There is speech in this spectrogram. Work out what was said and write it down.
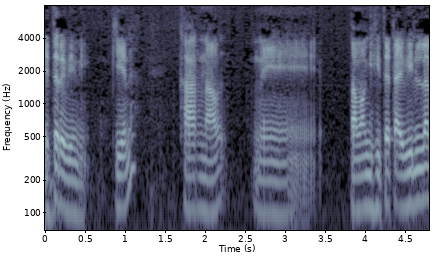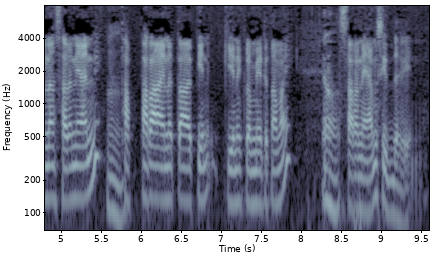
එතර වෙමි කියන කාරණාව මේ තමන්ගේ හිතට ඇවිල්ලා නම් සරණ යන්නේ තප්පරායනතා කියන ක්‍රමයට තමයි. සරණ යාම සිද්ධ වෙන්නේ.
